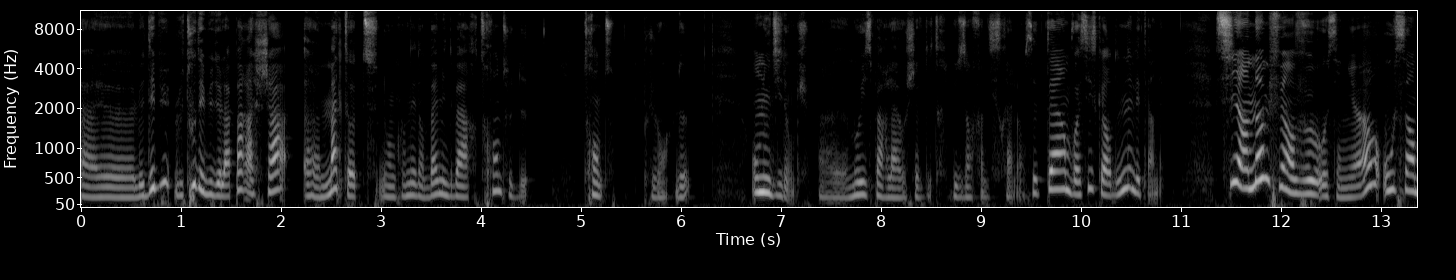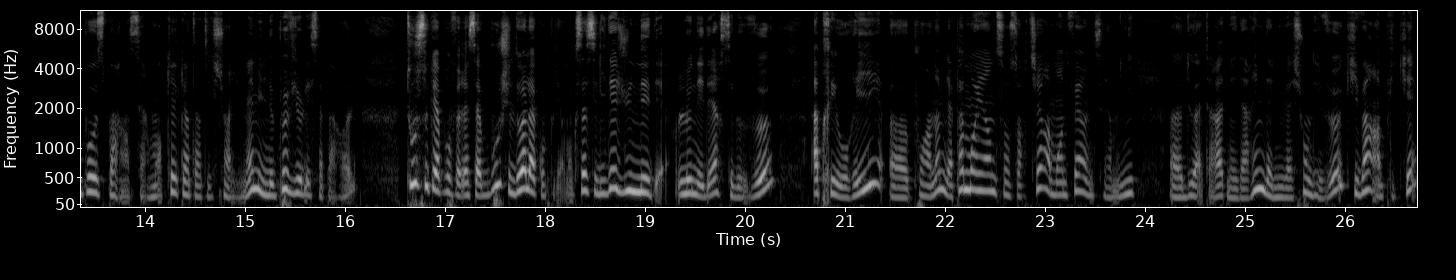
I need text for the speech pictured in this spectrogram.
le, début, le tout début de la paracha Matot, donc on est dans Bamidbar 32, 30 plus loin 2. On nous dit donc, Moïse parla au chef des tribus des enfants d'Israël en ces termes, voici ce qu'a ordonné l'Éternel. Si un homme fait un vœu au Seigneur ou s'impose par un serment quelque interdiction à lui-même, il ne peut violer sa parole. Tout ce qu'a proféré sa bouche, il doit l'accomplir. Donc ça, c'est l'idée du neder. Le neder, c'est le vœu. A priori, euh, pour un homme, il n'y a pas moyen de s'en sortir à moins de faire une cérémonie euh, de Hatarat Nedarim, d'annulation des vœux, qui va impliquer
